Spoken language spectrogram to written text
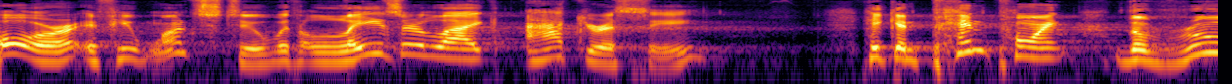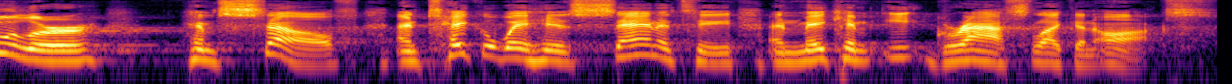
Or, if he wants to, with laser like accuracy, he can pinpoint the ruler himself and take away his sanity and make him eat grass like an ox.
